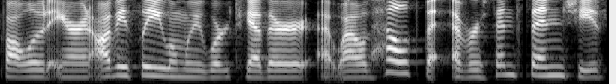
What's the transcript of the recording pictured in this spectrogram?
followed Erin obviously when we worked together at Wild Health, but ever since then, she's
